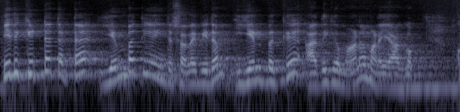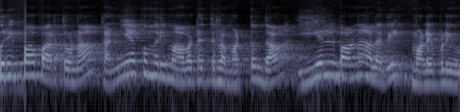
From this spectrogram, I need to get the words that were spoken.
இது கிட்டத்தட்ட எண்பத்தி ஐந்து சதவீதம் இயல்புக்கு அதிகமான மழையாகும். குறிப்பா பார்த்தோம்னா கன்னியாகுமரி மாவட்டத்தில் மட்டும்தான் இயல்பான அளவில் மழைப்பொழிவு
